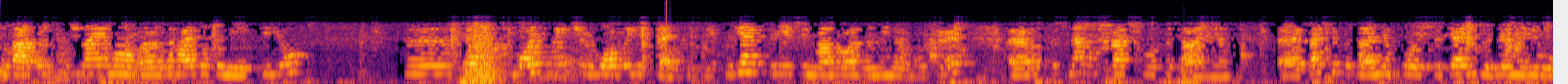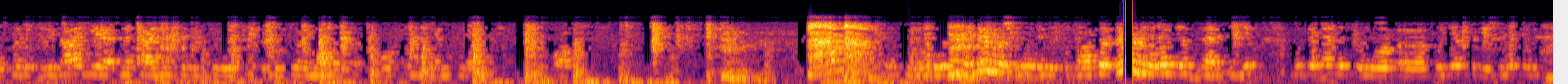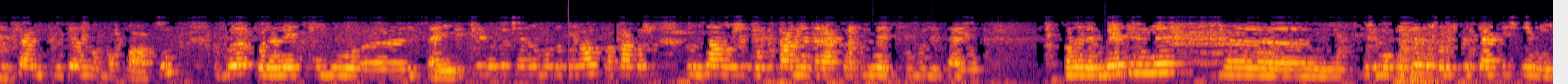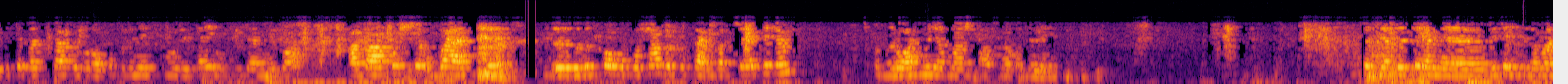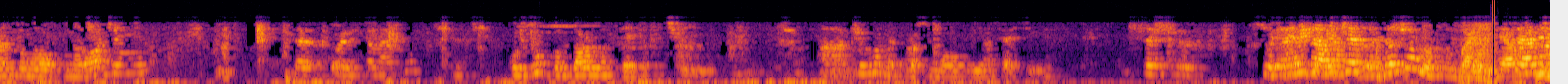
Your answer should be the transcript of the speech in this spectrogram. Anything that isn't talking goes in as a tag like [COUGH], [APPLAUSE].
Депутати, розпочинаємо е, загальну комісію е, 48-ї чергової сесії. Проєкт рішень вам розданий на руки. Е, Розпочнемо з першого питання. Е, Перше питання про відкриття інклюзивної групи доповідає начальниця відділу освіти, культури, молоді та спорту Надія Миколаївна Чепуркова. Шановні депутати, на сесії буде винесено е, проєкт рішення про відкриття інклюзивного класу в Поляницькому е, ліцеї. Відповідно до чинного законодавства, також розглянувши клопотання директора Поляницького ліцею. Галини Дмитрівни, е, будемо просити про відкриття в січні місяця 25 року Поляницькому ліцеї інклюзивний клас, а також ввести додаткову посаду доцента вчителя в розмірі одна штатна одиниця. Це для дитини 2012 року народження. Це Кузюк Богдан Васильович. А чого ми просимо на сесії? Це ж Це державна субвенція. Це не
